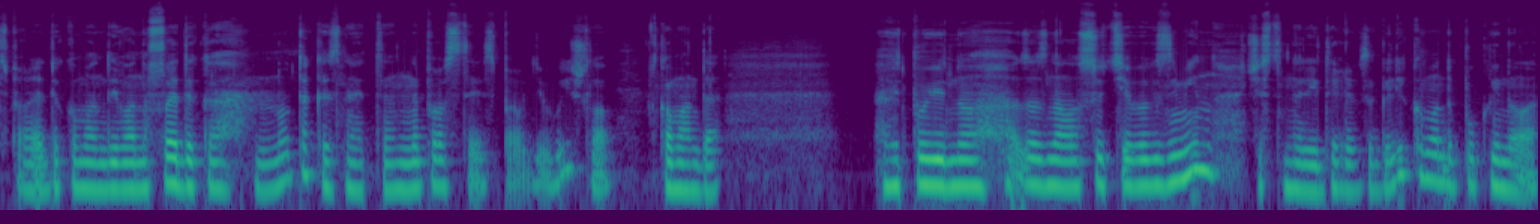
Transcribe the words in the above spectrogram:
Справді для команди Івана Федика. Ну, таке, знаєте, непросте справді вийшло. Команда, відповідно, зазнала суттєвих змін. Частина лідерів взагалі команду покинула.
